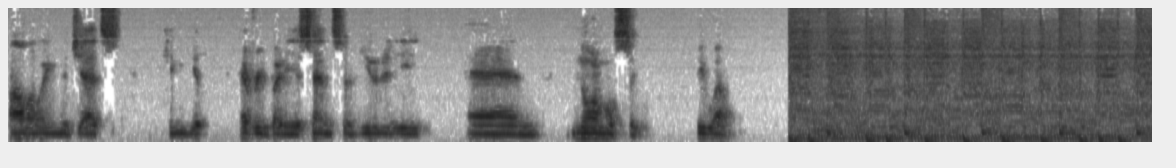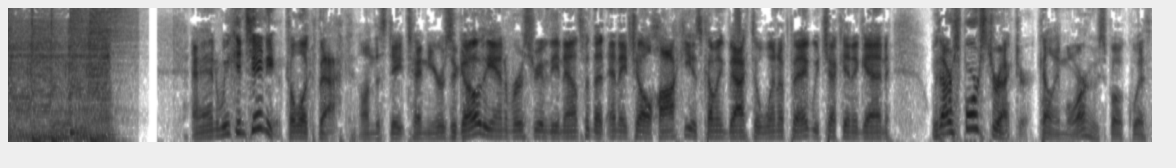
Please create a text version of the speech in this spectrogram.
following the Jets can give everybody a sense of unity and normalcy. Be well. And we continue to look back on this date 10 years ago, the anniversary of the announcement that NHL hockey is coming back to Winnipeg. We check in again with our sports director, Kelly Moore, who spoke with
